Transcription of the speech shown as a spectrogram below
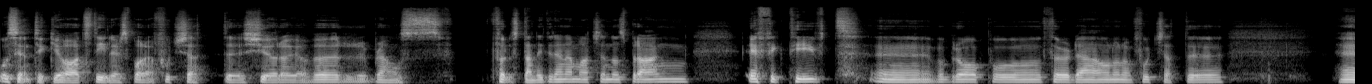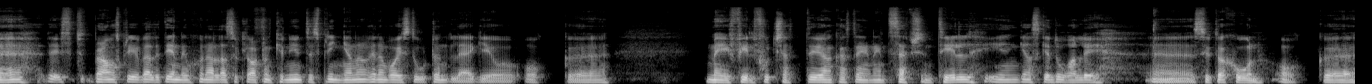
och sen tycker jag att Steelers bara fortsatte eh, köra över Browns fullständigt i den här matchen. De sprang effektivt, eh, var bra på third down och de fortsatte. Eh, Browns blev väldigt endimensionella såklart. De kunde ju inte springa när de redan var i stort underläge. Och, och eh, Mayfield fortsatte. ju. Han kastade en interception till i en ganska dålig eh, situation. Och eh,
